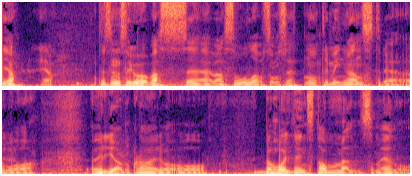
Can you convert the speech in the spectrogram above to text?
ja. Ja. Det syns jeg òg. Vess, eh, Vess Olav, som sitter nå til min venstre, og Ørjan klarer å, å beholde den stammen som er nå,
